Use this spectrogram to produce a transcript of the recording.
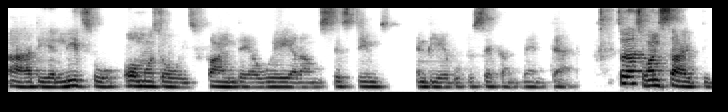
uh, the elites will almost always find their way around systems and be able to circumvent that. So that's one side, the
